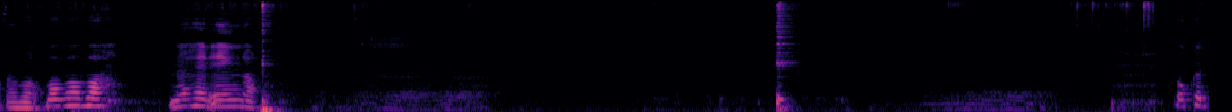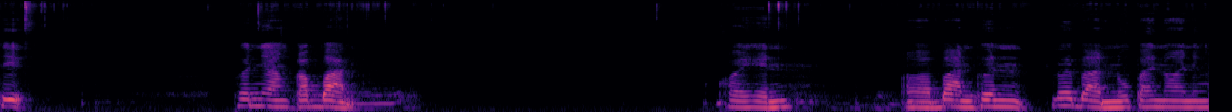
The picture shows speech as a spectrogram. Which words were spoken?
ข่อยบอกบ่บ่บ่เดี๋ยวเฮ็ดเองดอกปกติ เพิ่นย่างกลับบ้านข่อยเห็นเอ่อบ้านเพิ่นเลยบ้านหนูไปหน่อยหนึง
